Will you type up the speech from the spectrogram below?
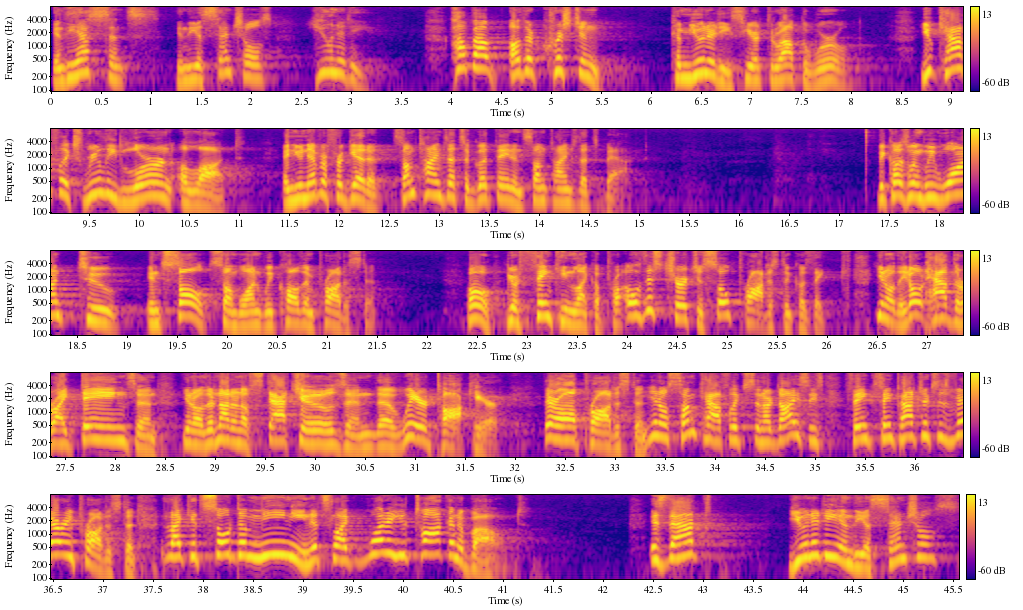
In the essence, in the essentials, unity. How about other Christian communities here throughout the world? You Catholics really learn a lot and you never forget it. Sometimes that's a good thing, and sometimes that's bad. Because when we want to insult someone, we call them Protestant. Oh, you're thinking like a pro. Oh, this church is so Protestant because they, you know, they don't have the right things, and you know, there's not enough statues, and uh, weird talk here. They're all Protestant. You know, some Catholics in our diocese think St. Patrick's is very Protestant. Like it's so demeaning. It's like, what are you talking about? Is that unity in the essentials?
